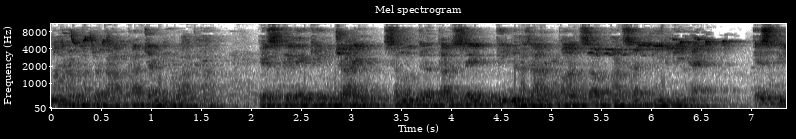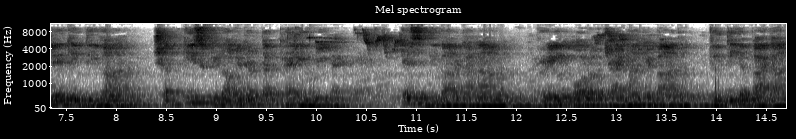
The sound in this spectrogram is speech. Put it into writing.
महाराणा प्रताप का जन्म हुआ था। इस किले की ऊंचाई समुद्र तल से 3568 फीट की है। इस किले की दीवार 36 किलोमीटर तक फैली हुई है। इस दीवार का नाम ग्रेट वॉल ऑफ़ चाइना के बाद द्वितीय पायदान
